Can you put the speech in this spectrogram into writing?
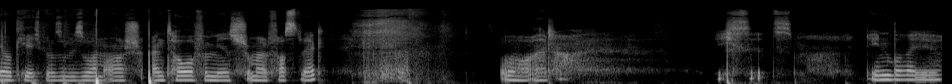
Ja, okay, ich bin sowieso am Arsch. Ein Tower von mir ist schon mal fast weg. Oh, Alter. Ich sitz mal den Brei.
